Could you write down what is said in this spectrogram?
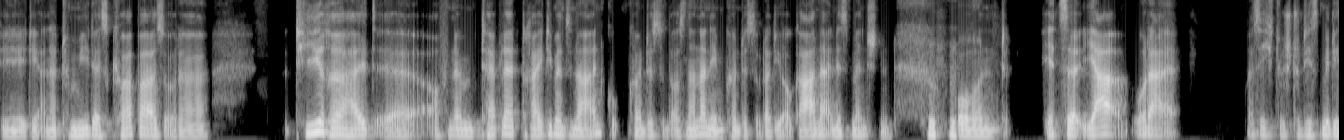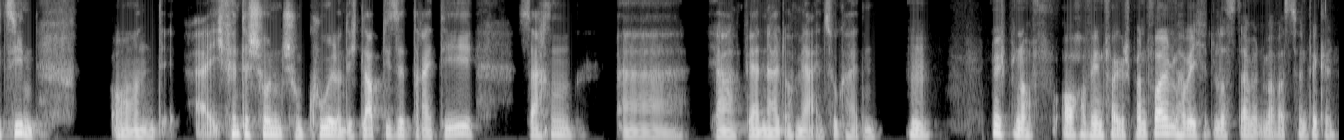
die, die Anatomie des Körpers oder Tiere halt äh, auf einem Tablet dreidimensional angucken könntest und auseinandernehmen könntest oder die Organe eines Menschen. und jetzt, äh, ja, oder weiß ich, du studierst Medizin und äh, ich finde das schon, schon cool. Und ich glaube, diese 3D-Sachen, äh, ja, werden halt auch mehr Einzug halten. Hm. Ich bin auf, auch auf jeden Fall gespannt. Vor allem habe ich Lust, damit mal was zu entwickeln.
